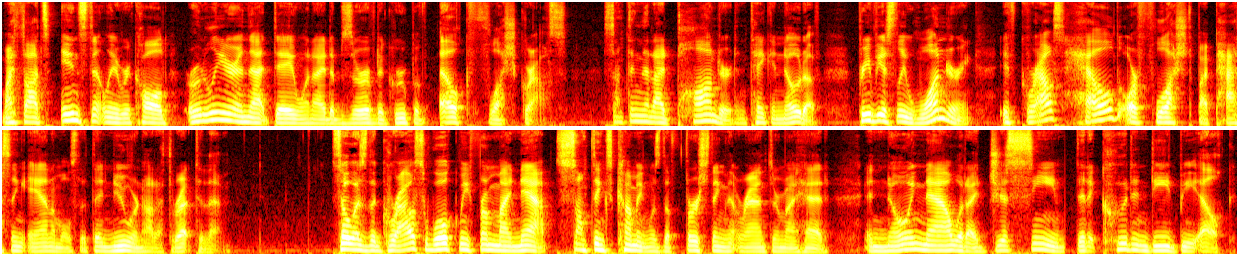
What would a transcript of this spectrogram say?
My thoughts instantly recalled earlier in that day when I'd observed a group of elk flush grouse, something that I'd pondered and taken note of, previously wondering if grouse held or flushed by passing animals that they knew were not a threat to them. So, as the grouse woke me from my nap, something's coming was the first thing that ran through my head. And knowing now what I'd just seen, that it could indeed be elk.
